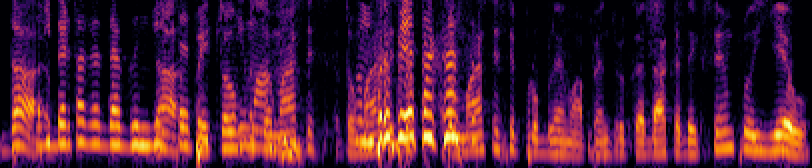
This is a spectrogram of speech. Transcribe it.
Da, Libertatea de a gândi și de a păi te exprima. tocmai, tocmai asta este, în tocmai asta propria este, ta casă. tocmai asta este problema, pentru că dacă, de exemplu, eu uh,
